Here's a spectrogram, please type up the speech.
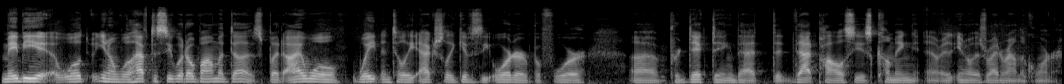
Maybe we'll you know we'll have to see what obama does but i will wait until he actually gives the order before uh, predicting that th- that policy is coming uh, you know is right around the corner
